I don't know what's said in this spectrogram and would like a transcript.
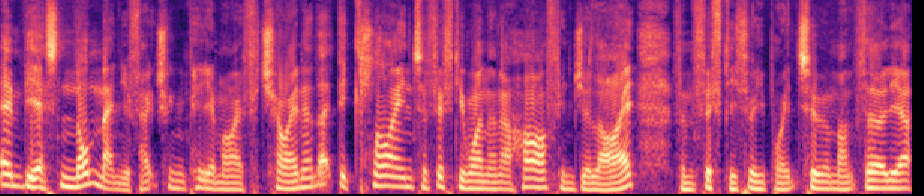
NBS non manufacturing PMI for China that declined to 51.5 in July from 53.2 a month earlier,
